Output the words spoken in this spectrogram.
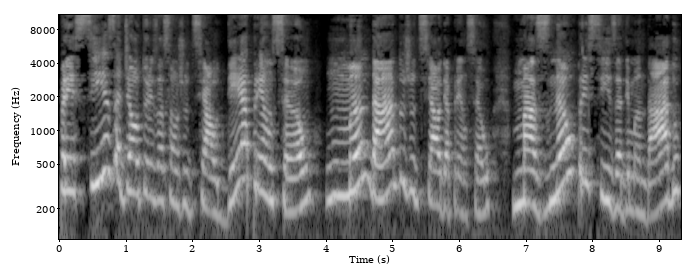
precisa de autorização judicial de apreensão, um mandado judicial de apreensão, mas não precisa de mandado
